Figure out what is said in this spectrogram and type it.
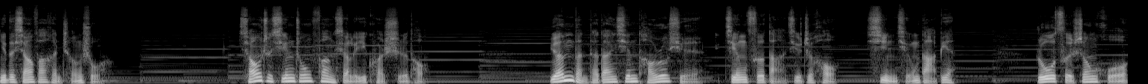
你的想法很成熟。乔治心中放下了一块石头。原本他担心陶如雪经此打击之后性情大变，如此生活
